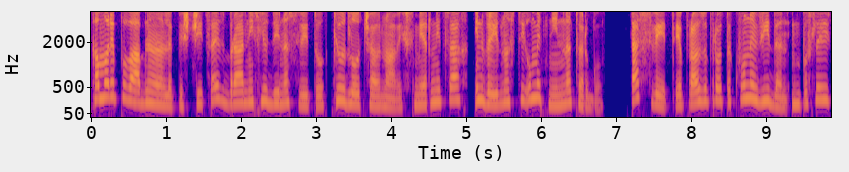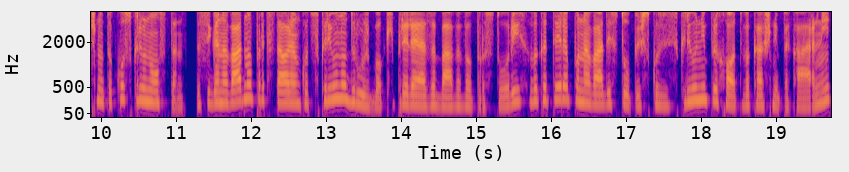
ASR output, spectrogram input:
kamor je povabljena le peščica izbranih ljudi na svetu, ki odločajo o novih smernicah in vrednosti umetnin na trgu. Ta svet je pravzaprav tako neviden in posledično tako skrivnosten, da si ga navadno predstavljam kot skrivno družbo, ki prireja zabave v prostorih, v katere ponavadi stopiš skozi skrivni prehod v kakšni pekarni,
